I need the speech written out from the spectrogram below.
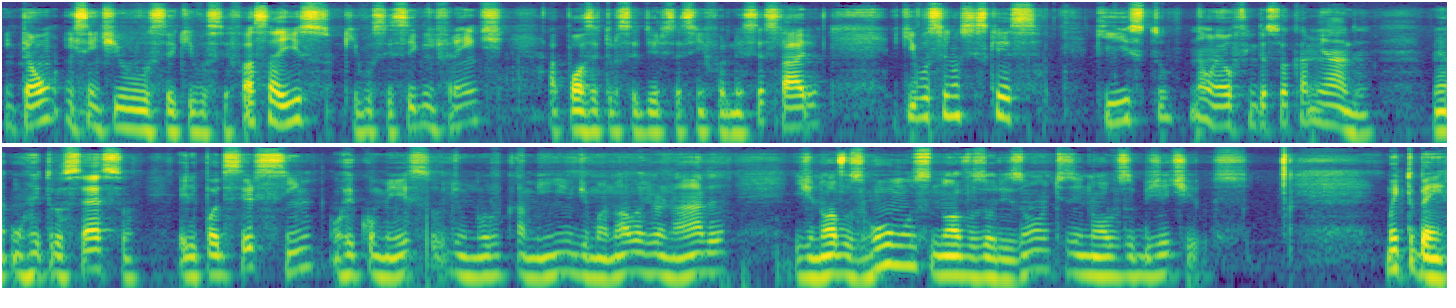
Então, incentivo você que você faça isso, que você siga em frente após retroceder se assim for necessário, e que você não se esqueça que isto não é o fim da sua caminhada. Né? Um retrocesso ele pode ser sim o recomeço de um novo caminho, de uma nova jornada, de novos rumos, novos horizontes e novos objetivos. Muito bem,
